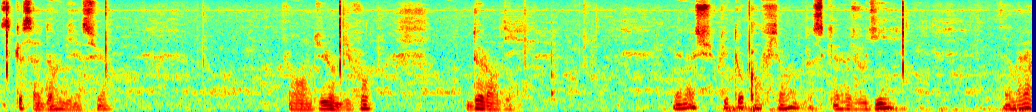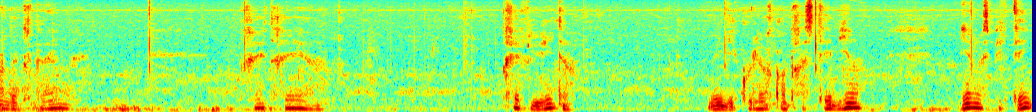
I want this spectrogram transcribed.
ce que ça donne, bien sûr, rendu au niveau de l'ordi. Et là, je suis plutôt confiant parce que je vous dis, ça m'a l'air d'être quand même très très euh, très fluide, avec des couleurs contrastées bien bien respectées.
